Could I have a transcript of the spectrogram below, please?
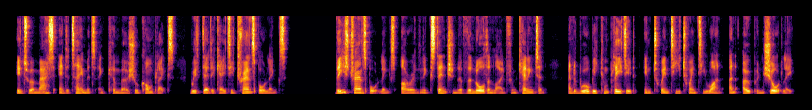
into a mass entertainment and commercial complex with dedicated transport links. These transport links are an extension of the Northern Line from Kennington and will be completed in 2021 and open shortly.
